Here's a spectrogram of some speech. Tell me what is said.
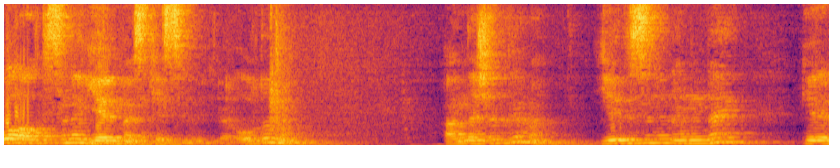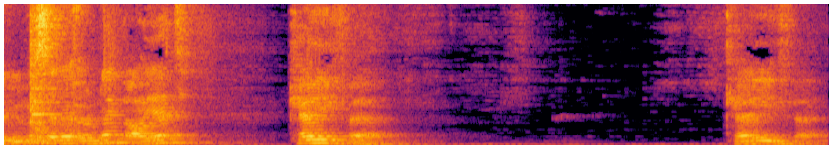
Bu altısına gelmez kesinlikle. Oldu mu? Anlaşıldı değil mi? Yedisinin önüne gelebilir. Mesela örnek ayet keyfe keyfe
